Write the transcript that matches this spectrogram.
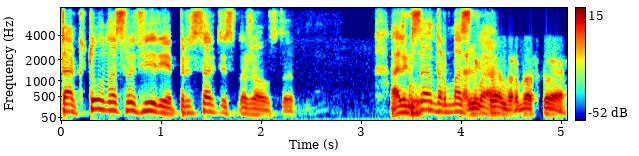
Так, кто у нас в эфире? Представьтесь, пожалуйста. Александр Москва. Александр, Москва.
